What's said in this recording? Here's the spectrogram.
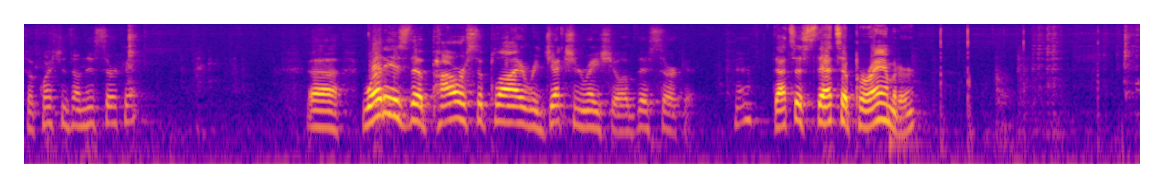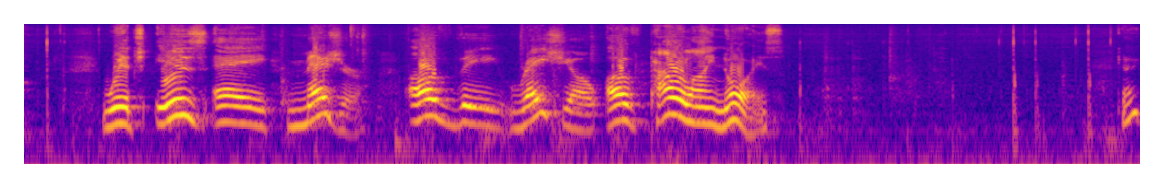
So questions on this circuit? Uh, what is the power supply rejection ratio of this circuit? Okay? That's a, that's a parameter which is a measure of the ratio of power line noise. Okay?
